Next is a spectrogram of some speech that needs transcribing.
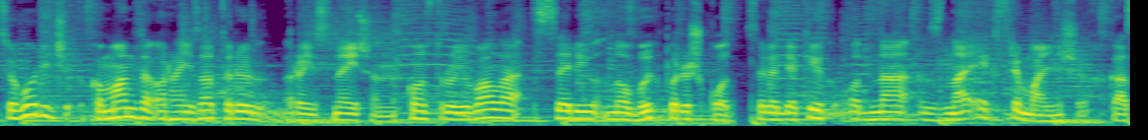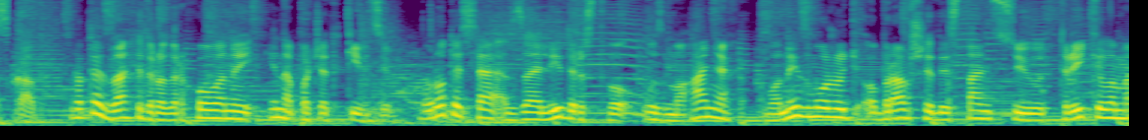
Цьогоріч команда організаторів Race Nation конструювала серію нових перешкод, серед яких одна з найекстремальніших каскад. Проте захід розрахований і на початківців. Боротися за лідерство у змаганнях вони зможуть, обравши дистанцію 3 км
